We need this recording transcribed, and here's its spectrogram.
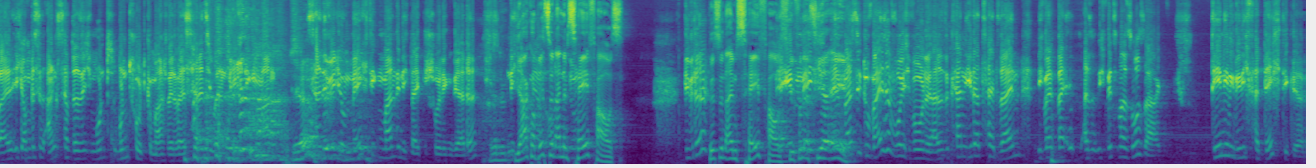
Weil ich auch ein bisschen Angst habe, dass ich mund, mundtot gemacht werde. Weil es handelt sich um einen mächtigen Mann. Es handelt sich wirklich um einen mächtigen Mann, den ich gleich beschuldigen werde. Jakob, hab bist du in einem ausgesucht- Safe-House? Wie bitte? Bist du in einem Safe-House, wie Eben von der nicht. Ey, CIA? Weißt du, du weißt ja, wo ich wohne. Also kann jederzeit sein. Ich mein, also ich will es mal so sagen. Denjenigen, den ich verdächtige,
